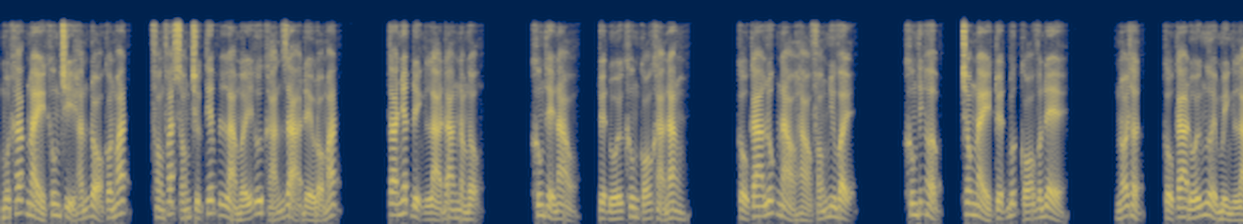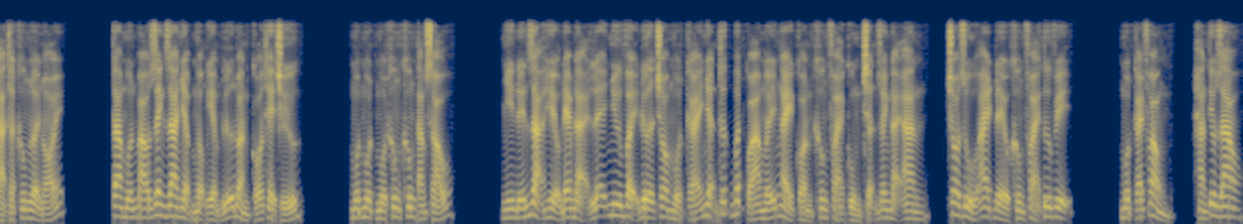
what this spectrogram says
Một khác này không chỉ hắn đỏ con mắt, phong phát sóng trực tiếp là mấy ước khán giả đều đỏ mắt. Ta nhất định là đang nằm động. Không thể nào, tuyệt đối không có khả năng. Cậu ca lúc nào hào phóng như vậy? Không thích hợp, trong này tuyệt bức có vấn đề nói thật, cậu ca đối người mình là thật không lời nói. Ta muốn báo danh gia nhập mậu hiểm lữ đoàn có thể chứ? một một một không tám sáu. Nhìn đến dạ hiệu đem đại lễ như vậy đưa cho một cái nhận thức bất quá mấy ngày còn không phải cùng trận doanh đại an, cho dù ai đều không phải tư vị. Một cái phòng, hàn tiêu giao,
